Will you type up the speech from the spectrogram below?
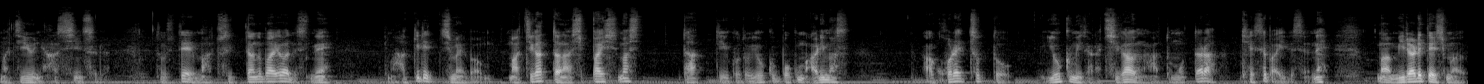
まあ、自由に発信する。そして、まあ、ツイッターの場合はですねまはっきり言ってしまえば間違ったな失敗しましたっていうことよく僕もあります。あこれちょっとよく見たら違うなと思ったら消せばいいですよね。まあ見られてしまう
